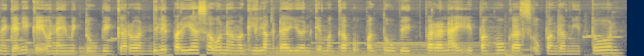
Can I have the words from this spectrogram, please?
May gani kay unay mig tubig karon. Dili pareha sa una maghilak dayon kay magkabo pag tubig para naay ipanghugas og panggamiton.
